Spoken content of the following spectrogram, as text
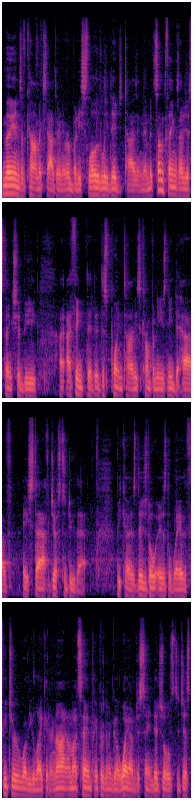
millions of comics out there and everybody's slowly digitizing them. But some things I just think should be, I, I think that at this point in time, these companies need to have a staff just to do that because digital is the way of the future, whether you like it or not. I'm not saying paper's going to go away. I'm just saying digital is just,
